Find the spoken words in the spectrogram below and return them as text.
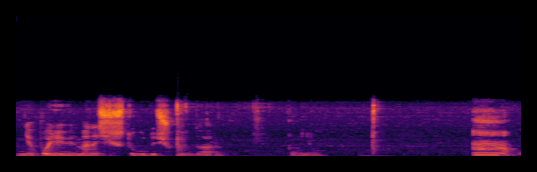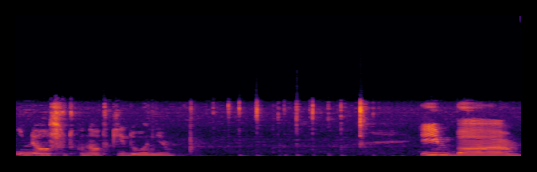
Не поняв, він мене чисто удочкою вдарив. Поняв. А, у нього шутка на откидування. Імба.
